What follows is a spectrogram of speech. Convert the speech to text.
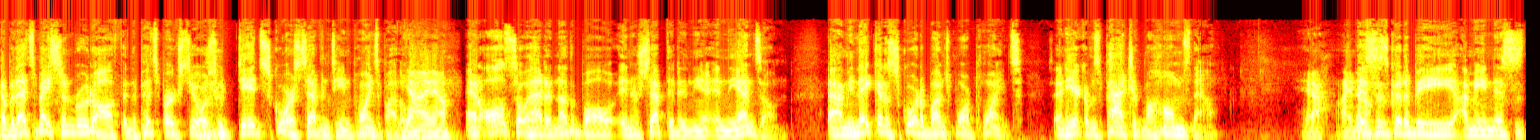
You know, but that's Mason Rudolph and the Pittsburgh Steelers, who did score 17 points, by the way. Yeah, way. I know. And also had another ball intercepted in the in the end zone. I mean, they could have scored a bunch more points. And here comes Patrick Mahomes now. Yeah, I know. This is going to be, I mean, this is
